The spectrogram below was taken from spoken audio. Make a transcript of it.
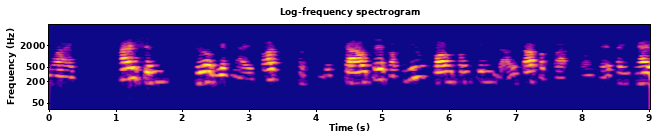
ngoài. Thái sinh thưa việc này có thực được sao thế Phật? Nếu con không tin đợi ta bất phạt con sẽ thấy ngay.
